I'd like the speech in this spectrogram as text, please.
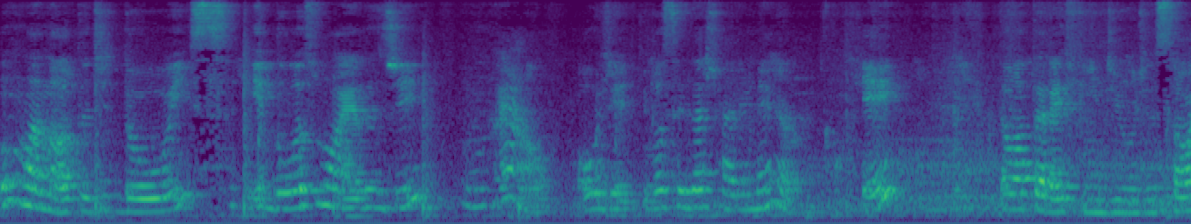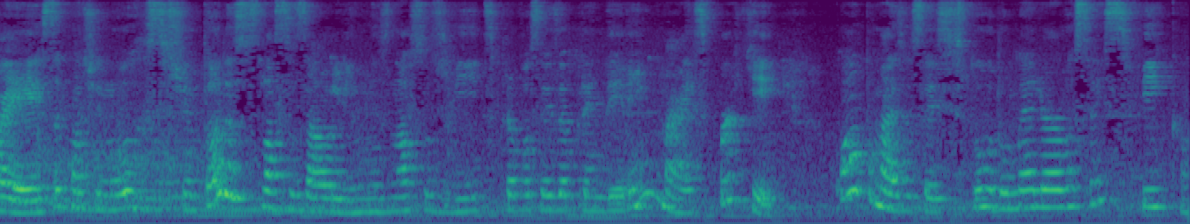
uma nota de 2 e duas moedas de 1 real. Ou o jeito que vocês acharem melhor, ok? Então, a tarefinha de hoje é só essa. Continua assistindo todas as nossas aulinhas, nossos vídeos, para vocês aprenderem mais. Por quê? Quanto mais vocês estudam, melhor vocês ficam.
